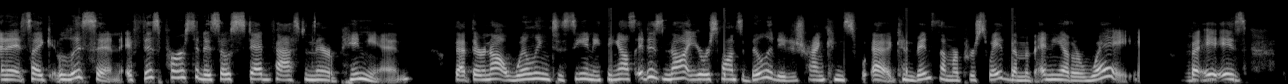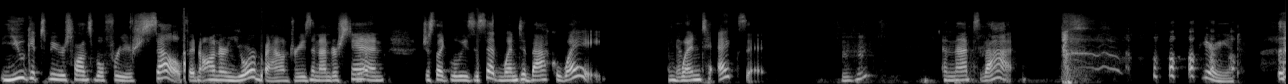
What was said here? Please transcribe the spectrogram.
And it's like, listen, if this person is so steadfast in their opinion that they're not willing to see anything else, it is not your responsibility to try and cons- uh, convince them or persuade them of any other way. But Mhm. it is, you get to be responsible for yourself and honor your boundaries and understand, just like Louisa said, when to back away, Yep. when to exit. Mhm. And that's that. period and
